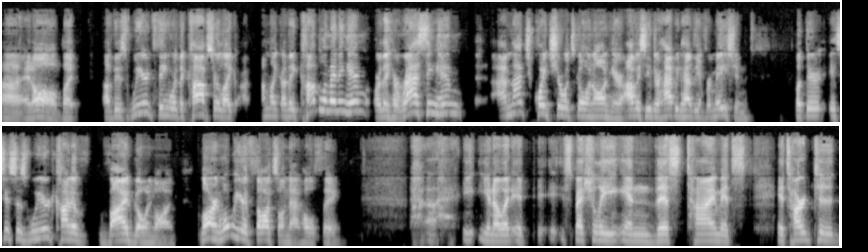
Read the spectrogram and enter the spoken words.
uh, at all. But of this weird thing where the cops are like, I'm like, are they complimenting him? Are they harassing him? I'm not quite sure what's going on here. Obviously, they're happy to have the information, but there it's just this weird kind of vibe going on. Lauren, what were your thoughts on that whole thing? Uh, you know, it, it, it, especially in this time, it's it's hard to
